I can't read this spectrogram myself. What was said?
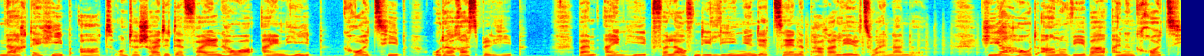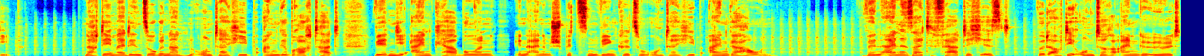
Nach der Hiebart unterscheidet der Pfeilenhauer Einhieb, Kreuzhieb oder Raspelhieb. Beim Einhieb verlaufen die Linien der Zähne parallel zueinander. Hier haut Arno Weber einen Kreuzhieb. Nachdem er den sogenannten Unterhieb angebracht hat, werden die Einkerbungen in einem spitzen Winkel zum Unterhieb eingehauen. Wenn eine Seite fertig ist, wird auch die untere eingeölt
